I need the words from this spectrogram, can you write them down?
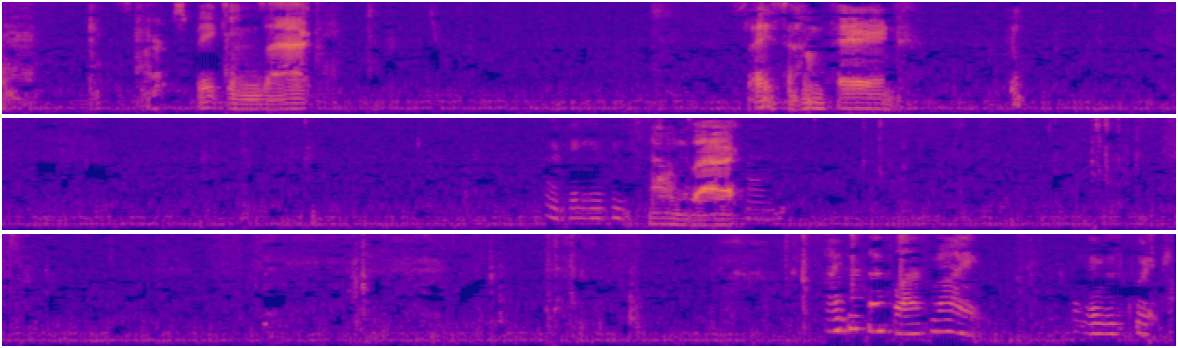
Stop speaking, Zach. Say something. I think you can sound Zach. I did this last night. It was quick.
